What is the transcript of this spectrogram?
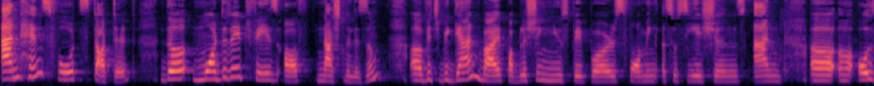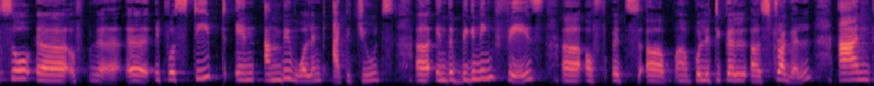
And henceforth started the moderate phase of nationalism, uh, which began by publishing newspapers, forming associations, and uh, uh also uh, uh, it was steeped in ambivalent attitudes in the beginning phase of its political struggle. And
